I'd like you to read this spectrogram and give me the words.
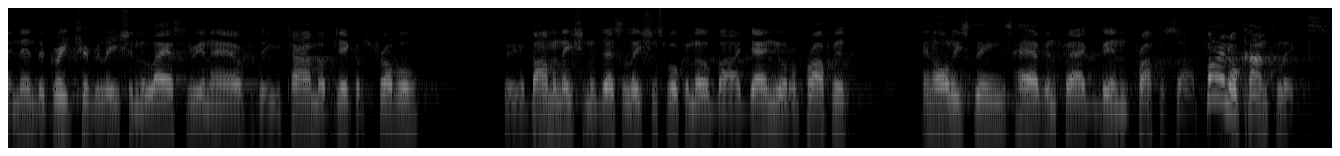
and then the great tribulation, the last three and a half, the time of Jacob's trouble, the abomination of desolation spoken of by Daniel the prophet, and all these things have in fact been prophesied. Final conflicts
